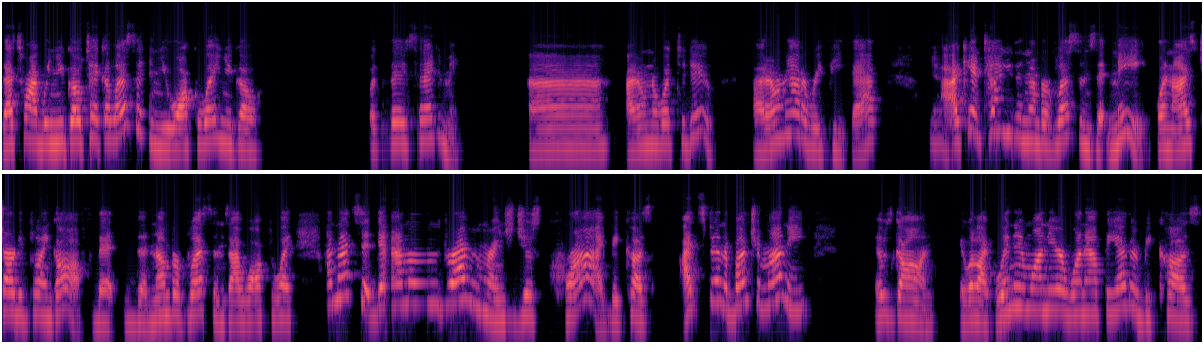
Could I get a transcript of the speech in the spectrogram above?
That's why when you go take a lesson, you walk away and you go, What did they say to me? Uh, I don't know what to do. I don't know how to repeat that. Yeah. I can't tell you the number of lessons that me, when I started playing golf, that the number of lessons I walked away, and I'd sit down on the driving range, just cry because I'd spent a bunch of money. It was gone. It was like went in one ear, one out the other because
